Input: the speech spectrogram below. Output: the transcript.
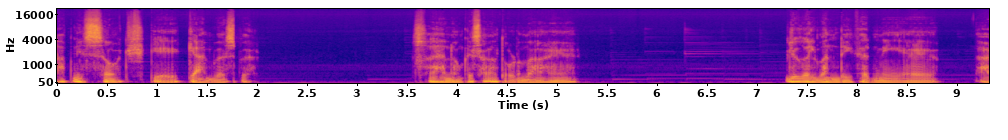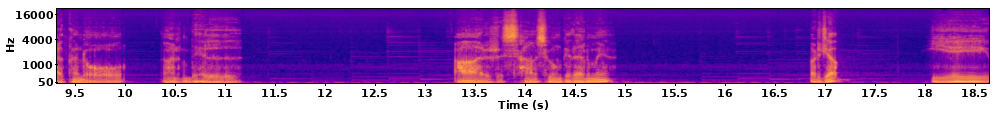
अपनी सोच के कैनवस पर। ख्यालों के साथ उड़ना है। जुगलबंदी करनी है धड़कनों और दिल। और सांसों के दरमियान और जब ये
